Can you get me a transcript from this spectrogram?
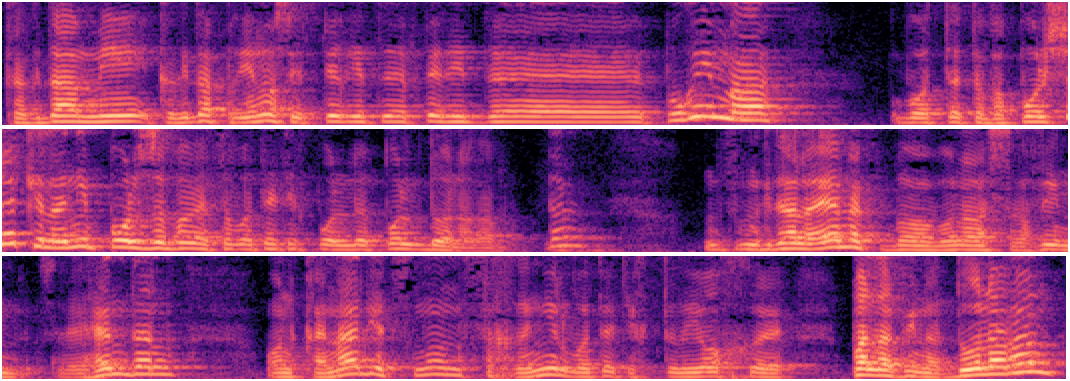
когда, мы, когда приносят перед, перед э, Пурима вот этого полшекеля, они пользуются вот этих пол, полдолларов. Да? В Мигдал Эмек был у нас раввин Хендель, он канадец, но он сохранил вот этих трех половина долларов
